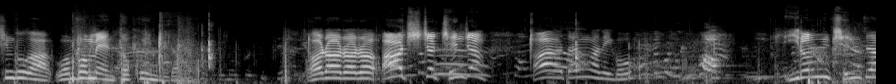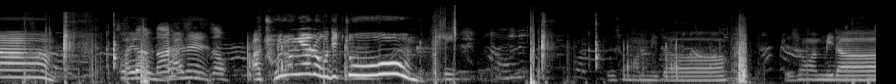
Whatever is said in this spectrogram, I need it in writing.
친구가 원펀맨 덕후입니다. 어라라라. 아 진짜 젠장. 아 짜증나네 이거. 이런 젠장. 과연 나는 아 조용히 해라 어디 좀. 죄송합니다. 죄송합니다.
